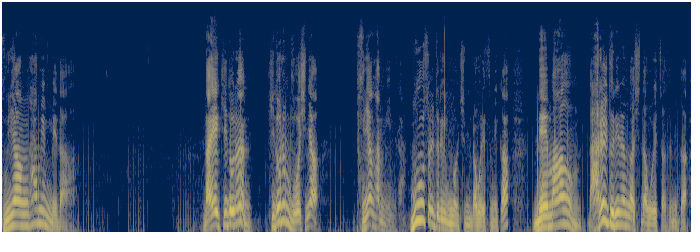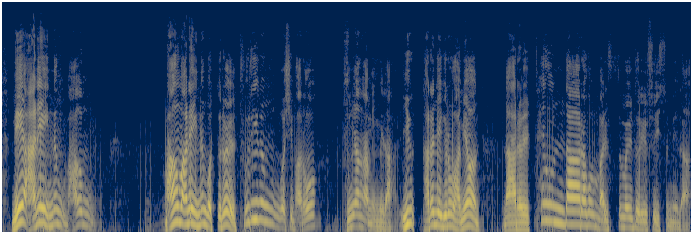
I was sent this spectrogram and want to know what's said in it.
분양함입니다. 나의 기도는 기도는 무엇이냐? 분양함입니다. 무엇을 드리는 것이라고 했습니까? 내 마음, 나를 드리는 것이라고 했지 않습니까? 내 안에 있는 마음, 마음 안에 있는 것들을 드리는 것이 바로 분양함입니다. 이 다른 얘기로 하면 나를 태운다라고 말씀을 드릴 수 있습니다.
